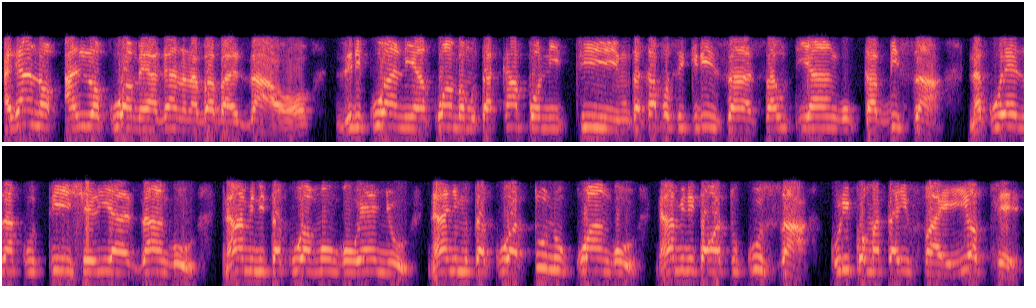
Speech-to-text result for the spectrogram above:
Agano alilokuwa ameagana na baba zao zilikuwa ni ya kwamba mtakaponitii mtakaposikiliza sauti yangu kabisa na kuweza kutii sheria zangu. Nami nitakuwa Mungu wenyu nanyi mtakuwa tunu kwangu. Nami nitawatukusa kuliko mataifa yote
